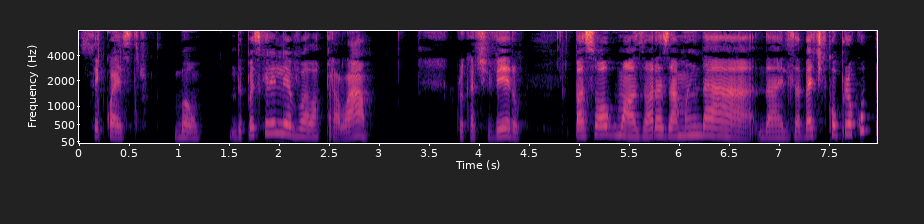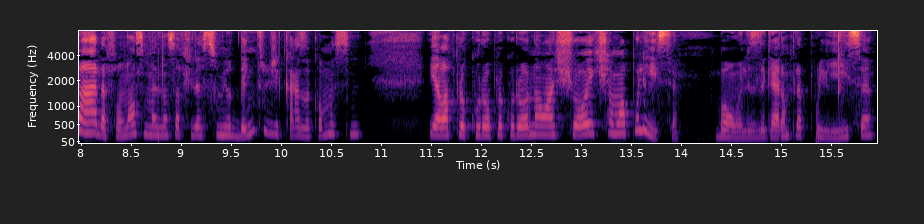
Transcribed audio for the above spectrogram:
sequestro. Bom, depois que ele levou ela para lá, pro cativeiro, passou algumas horas, a mãe da, da Elizabeth ficou preocupada. Falou, nossa, mas nossa filha sumiu dentro de casa, como assim? E ela procurou, procurou, não achou e chamou a polícia. Bom, eles ligaram pra polícia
